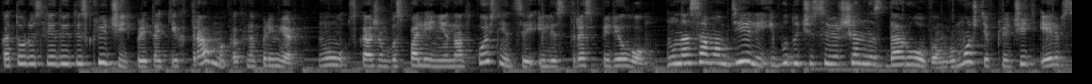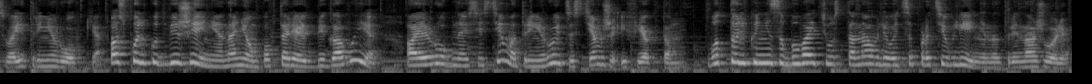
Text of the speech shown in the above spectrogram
которую следует исключить при таких травмах, как, например, ну, скажем, воспаление надкостницы или стресс-перелом. Но на самом деле и будучи совершенно здоровым, вы можете включить эллипс в свои тренировки. Поскольку движения на нем повторяют беговые, а аэробная система тренируется с тем же эффектом. Вот только не забывайте устанавливать сопротивление на тренажере,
